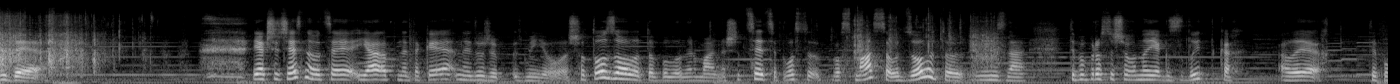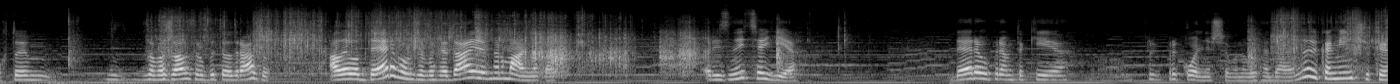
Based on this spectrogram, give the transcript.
буде. Якщо чесно, оце я б на таке не дуже змінювала. Що то золото було нормально, що це, це просто пластмаса, от золото, не знаю. Типу просто, що воно як в злитках, але типу, хто їм заважав зробити одразу. Але от дерево вже виглядає нормально так. Різниця є. Дерево прям таке е, прикольніше воно виглядає. Ну і камінчики,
